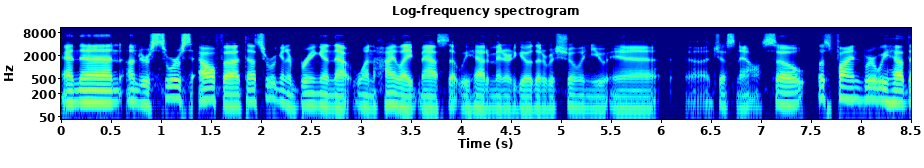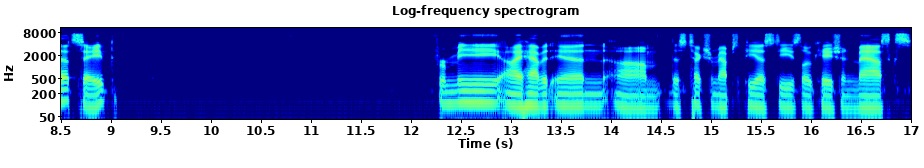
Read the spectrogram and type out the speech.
And then under source alpha, that's where we're going to bring in that one highlight mask that we had a minute ago that I was showing you in, uh, just now. So let's find where we had that saved. For me, I have it in um, this texture maps PSD's location masks.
